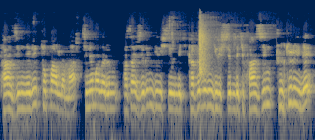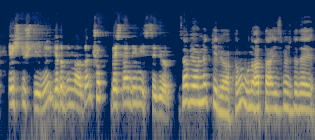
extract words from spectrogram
fanzinleri toparlama, sinemaların, pasajların girişlerindeki, kafelerin girişlerindeki fanzin kültürüyle eş düştüğünü ya da bunlardan çok beslendiğimi hissediyorum. Güzel bir örnek geliyor aklıma. Bunu hatta İzmir'de de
